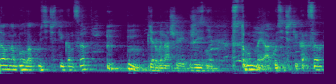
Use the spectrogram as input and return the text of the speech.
Недавно был акустический концерт, первый нашей жизни струнный акустический концерт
